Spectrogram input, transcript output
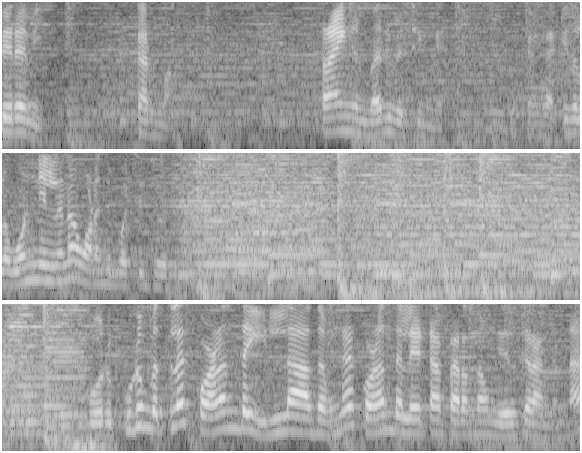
பிறவி கர்மா. ட்ரையாங்கிள் மாதிரி வச்சுங்க ஓகேங்களா? இதில் ஒன்று இல்லைன்னா உடஞ்சி போச்சு ஜோதிடம் ஒரு குடும்பத்தில் குழந்தை இல்லாதவங்க குழந்தை லேட்டாக பிறந்தவங்க இருக்கிறாங்கன்னா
